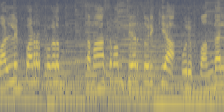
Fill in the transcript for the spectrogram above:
വള്ളിപ്പടർപ്പുകളും സമാസമം ചേർത്തൊരുക്കിയ ഒരു പന്തൽ.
